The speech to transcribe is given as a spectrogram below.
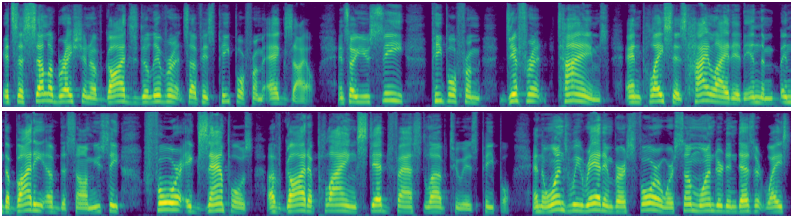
it's a celebration of God's deliverance of his people from exile. And so you see people from different times and places highlighted in the, in the body of the psalm. You see four examples of God applying steadfast love to his people. And the ones we read in verse 4 were some wandered in desert waste,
